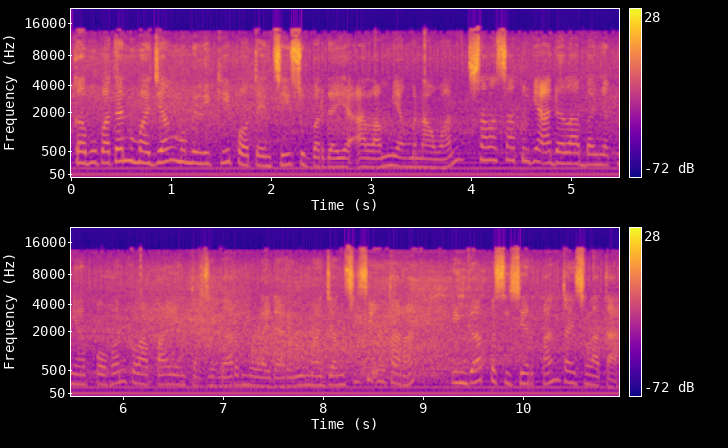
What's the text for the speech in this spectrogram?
Kabupaten Lumajang memiliki potensi sumber daya alam yang menawan. Salah satunya adalah banyaknya pohon kelapa yang tersebar mulai dari Lumajang sisi utara hingga pesisir pantai selatan.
